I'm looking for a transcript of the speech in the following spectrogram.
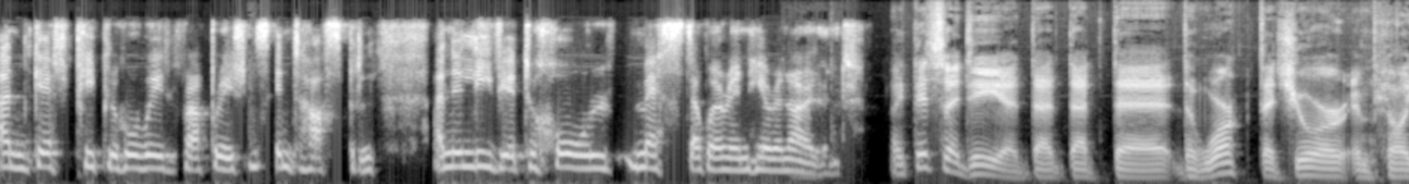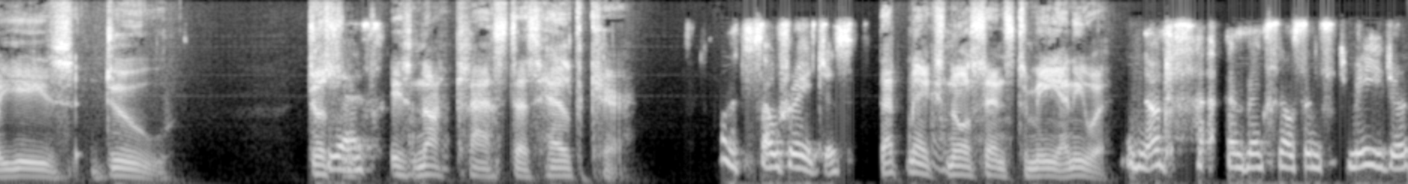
and get people who are waiting for operations into hospital, and alleviate the whole mess that we're in here in Ireland. Like this idea that that the the work that your employees do just yes. is not classed as healthcare. Well, it's outrageous. That makes no sense to me anyway. No, it makes no sense to me either.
